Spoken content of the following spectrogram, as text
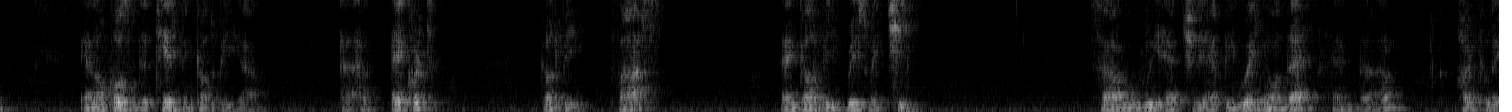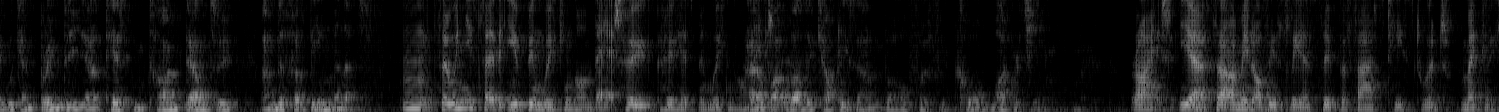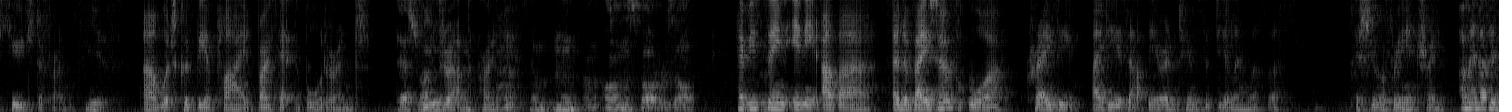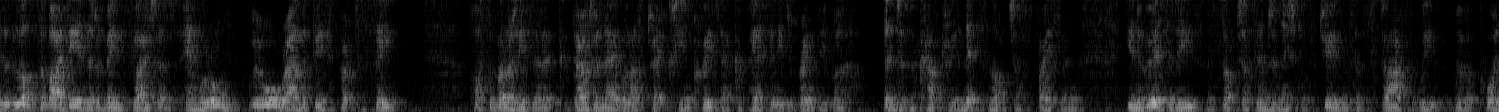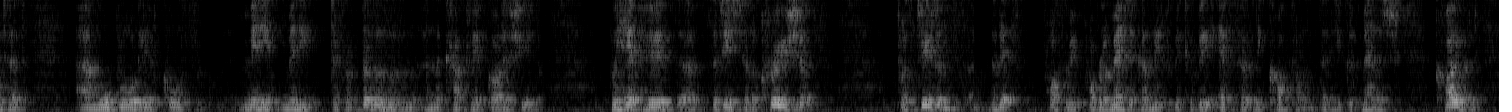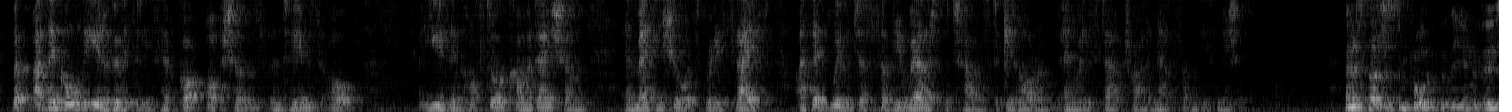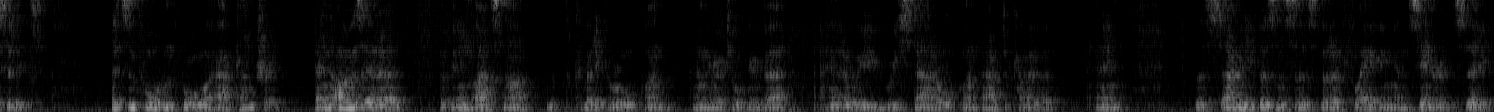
And of course, the testing got to be um, uh, accurate, got to be fast, and got to be reasonably cheap. So we actually have been working on that, and uh, um, hopefully we can bring the uh, testing time down to under 15 minutes. Mm, so when you say that you've been working on that, who who has been working on uh, that? One of the companies involved with called Microgen. Right. Yeah. So I mean, obviously, a super fast test would make a huge difference. Yes. Uh, which could be applied both at the border and That's right. throughout yeah. the process. Mm, on the spot result. Have you seen any other innovative or crazy ideas out there in terms of dealing with this issue of re-entry? I mean, I think there's lots of ideas that have been floated, and we're all we're all rather desperate to see possibilities that are going to enable us to actually increase our capacity to bring people into the country, and that's not just facing universities. It's not just international students. It's staff that we've we've appointed. Uh, more broadly, of course, many many different businesses in, in the country have got issues. We have heard the suggestion of cruise ships for students, that's possibly problematic unless we could be absolutely confident that you could manage COVID. But I think all the universities have got options in terms of using hostel accommodation and making sure it's very safe. I think we would just simply relish the chance to get on and, and really start trialling out some of these measures. And it's not just important for the universities, it's important for our country. And I was at an event last night with the Committee for Auckland, and we were talking about how do we restart Auckland after COVID. And there's so many businesses that are flagging in the centre of the city.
